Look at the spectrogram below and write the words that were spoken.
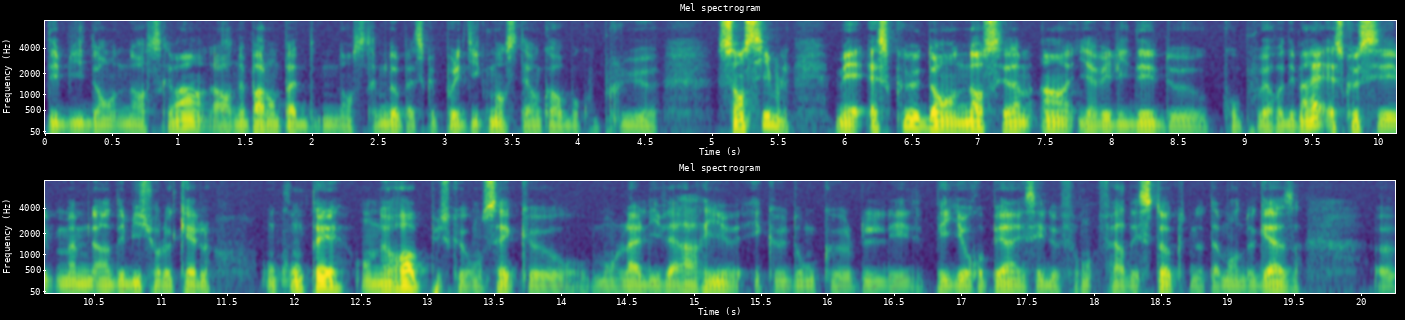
débit dans Nord Stream 1 Alors, ne parlons pas de Nord Stream 2 parce que politiquement, c'était encore beaucoup plus sensible, mais est-ce que dans Nord Stream 1, il y avait l'idée de qu'on pouvait redémarrer? Est-ce que c'est même un débit sur lequel on comptait en Europe, puisqu'on sait que bon, là l'hiver arrive et que donc euh, les pays européens essayent de faire des stocks, notamment de gaz, euh,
